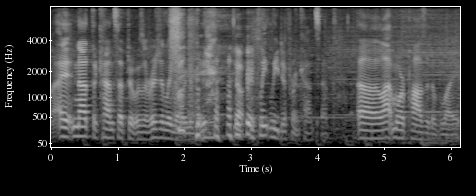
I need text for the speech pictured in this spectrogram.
I, not the concept it was originally going to be. no, completely different concept. a lot more positive light.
